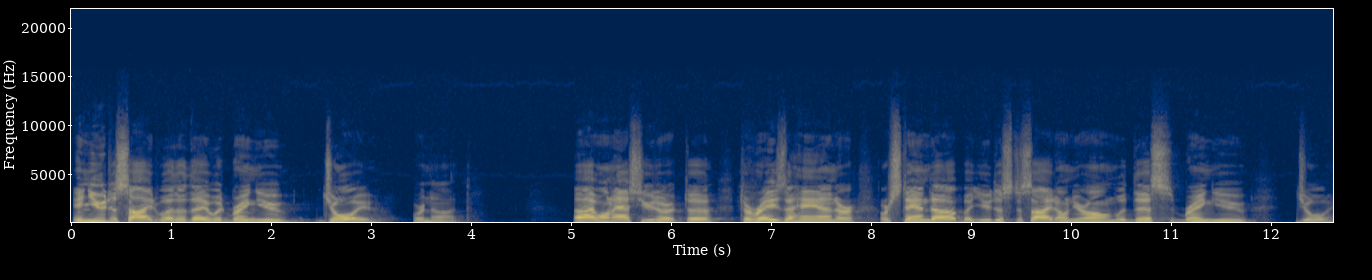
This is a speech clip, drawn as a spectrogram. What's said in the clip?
and you decide whether they would bring you joy or not. Uh, I won't ask you to, to, to raise a hand or, or stand up, but you just decide on your own would this bring you joy?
